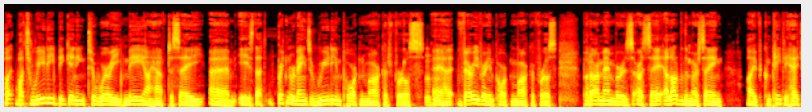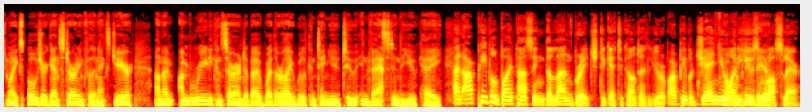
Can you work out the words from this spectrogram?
what, what's really beginning to worry me, I have to say, um, is that Britain remains a really important market for us. Mm-hmm. Uh, very very important market for us. But our members are say a lot of them are are saying, I've completely hedged my exposure against sterling for the next year, and I'm I'm really concerned about whether I will continue to invest in the UK. And are people bypassing the land bridge to get to continental Europe? Are people genuinely oh, using yeah. Rosslare?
